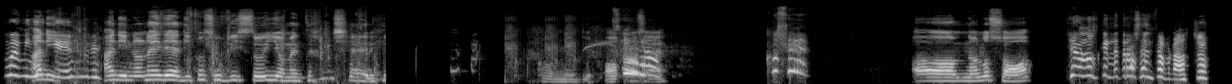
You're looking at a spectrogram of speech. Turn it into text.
Due mini. Ali, non hai idea di cosa ho visto io mentre non c'eri. Oh mio Dio. Oh, cos'è? Cos'è? Oh, non lo so. C'è uno scheletro senza braccio.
